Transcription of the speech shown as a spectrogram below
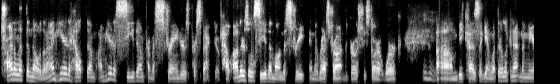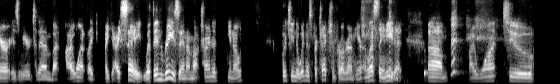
try to let them know that i'm here to help them i'm here to see them from a stranger's perspective how others will see them on the street in the restaurant in the grocery store at work Mhm. um, because again what they're looking at in the mirror is weird to them but i want like I, I say within reason i'm not trying to you know put you into witness protection program here unless they need it um, i want to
